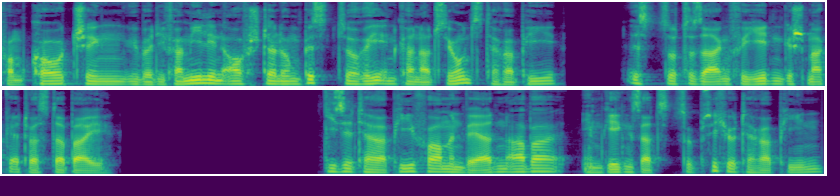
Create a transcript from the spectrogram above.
Vom Coaching über die Familienaufstellung bis zur Reinkarnationstherapie ist sozusagen für jeden Geschmack etwas dabei. Diese Therapieformen werden aber, im Gegensatz zu Psychotherapien,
